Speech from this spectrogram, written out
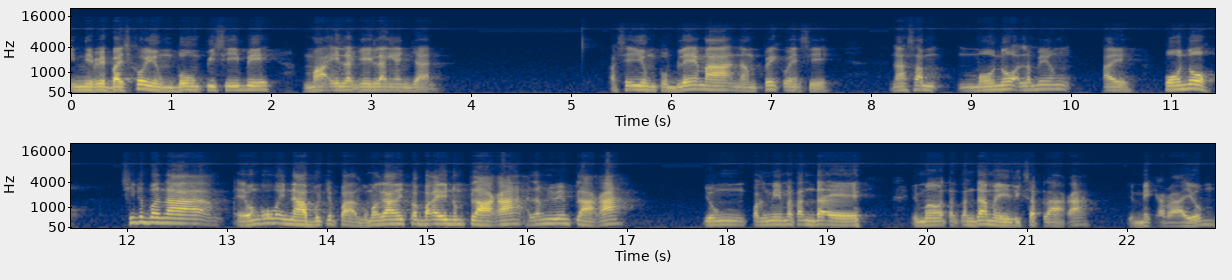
inirevise ko yung buong PCB, mailagay lang yan dyan. Kasi yung problema ng frequency, nasa mono, alam mo yung, ay, pono, Sino ba na, ewan ko kung inabot nyo pa, gumagamit pa ba kayo ng plaka? Alam niyo yung plaka? Yung pag may matanda eh, yung mga matatanda mahilig sa plaka. Yung may karayom.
